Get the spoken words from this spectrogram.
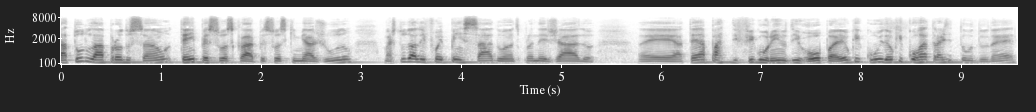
tá tudo lá, a produção. Tem pessoas, claro, pessoas que me ajudam, mas tudo ali foi pensado antes, planejado. é, até a parte de figurino, de roupa, eu que cuido, eu que corro atrás de tudo, né?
